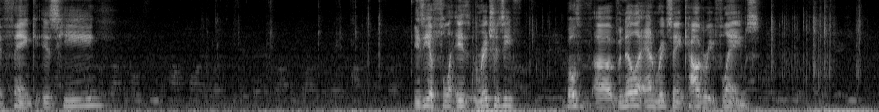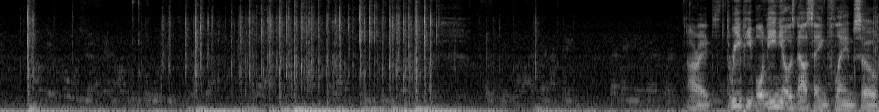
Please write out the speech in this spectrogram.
I think is he Is he a fl- is Rich? Is he both uh, Vanilla and Rich saying Calgary Flames? All right, three people. Nino is now saying Flames, so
